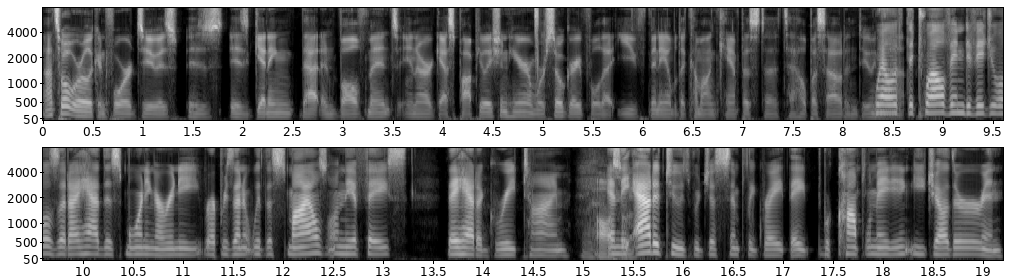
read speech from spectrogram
That's what we're looking forward to is is is getting that involvement in our guest population here, and we're so grateful that you've been able to come on campus to, to help us out in doing Well, that. if the 12 individuals that I had this morning are any represented with the smiles on their face, they had a great time. awesome. And the attitudes were just simply great. They were complimenting each other and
